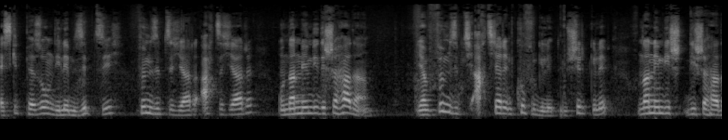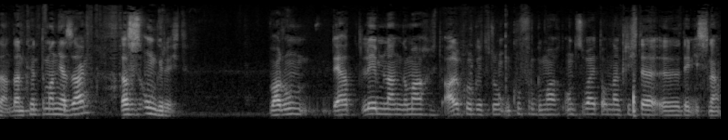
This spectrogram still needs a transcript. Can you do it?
es gibt Personen, die leben 70, 75 Jahre, 80 Jahre und dann nehmen die die Shahada an. Die haben 75, 80 Jahre im Kufr gelebt, im Schirk gelebt und dann nehmen die die Shahada an. Dann könnte man ja sagen, das ist ungerecht. Warum? Der hat Leben lang gemacht, Alkohol getrunken, Kufr gemacht und so weiter und dann kriegt er äh, den Islam.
